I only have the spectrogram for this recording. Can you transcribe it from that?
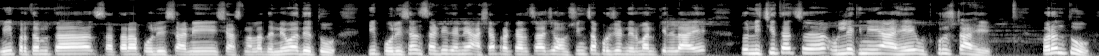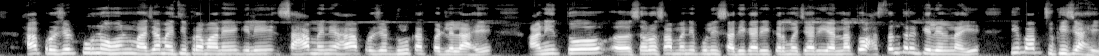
मी प्रथमतः सातारा पोलीस आणि शासनाला धन्यवाद देतो की पोलिसांसाठी त्याने अशा प्रकारचा जो हाऊसिंगचा प्रोजेक्ट निर्माण केलेला आहे तो निश्चितच उल्लेखनीय आहे उत्कृष्ट आहे. परंतु हा प्रोजेक्ट पूर्ण होऊन माझ्या माहितीप्रमाणे गेली सहा महिने हा प्रोजेक्ट धुळकात पडलेला आहे आणि तो सर्वसामान्य पोलीस अधिकारी कर्मचारी यांना तो हस्तांतरण केलेला नाही ही बाब चुकीची आहे.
